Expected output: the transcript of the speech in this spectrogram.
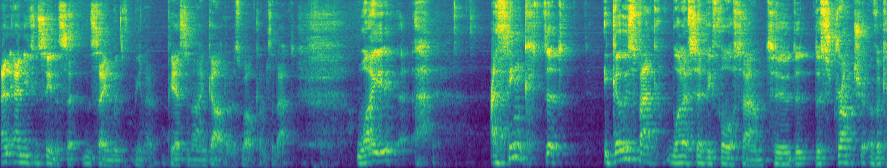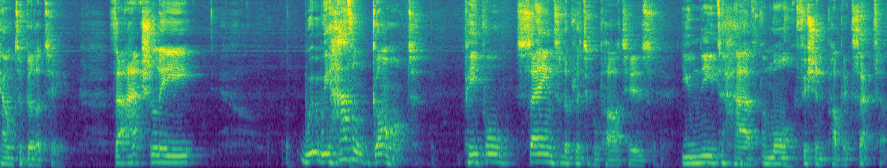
And, and you can see the, the same with you know PSNI and Garda as well. Come to that why I think that it goes back what I've said before, Sam, to the, the structure of accountability. That actually we, we haven't got people saying to the political parties, you need to have a more efficient public sector.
